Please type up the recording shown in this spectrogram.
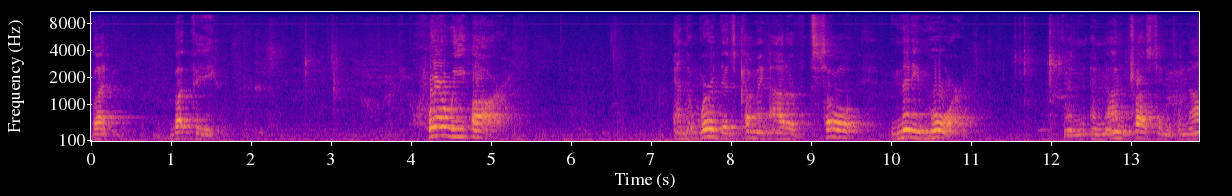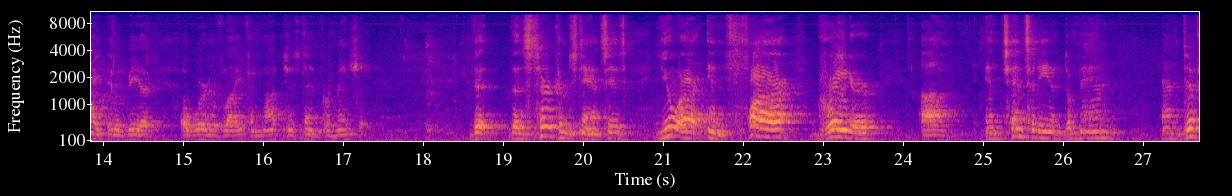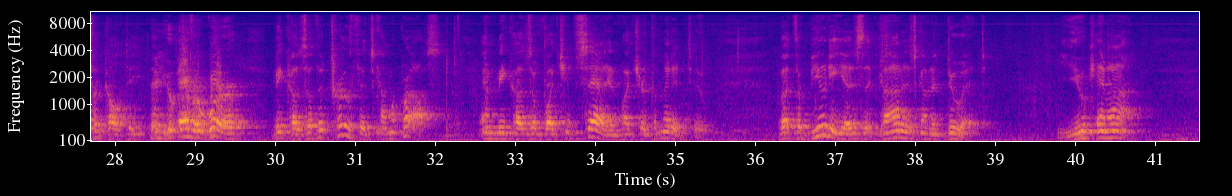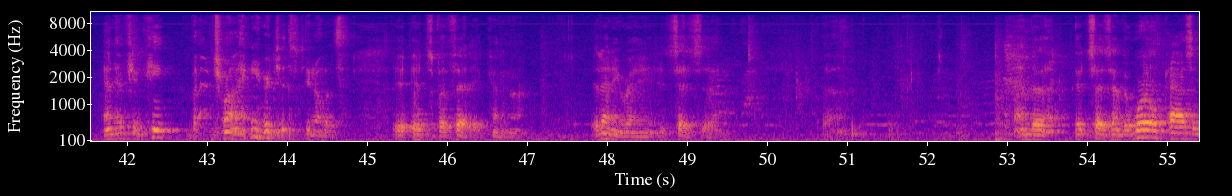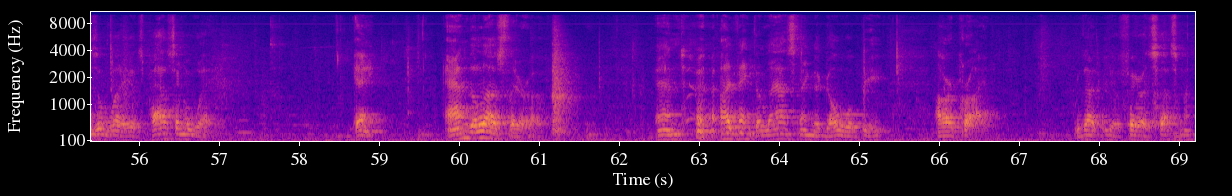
But, but the where we are and the word that's coming out of so many more and, and I'm trusting tonight it'll be a, a word of life and not just information. The, the circumstance is you are in far greater uh, intensity and demand and difficulty than you ever were because of the truth that's come across and because of what you've said and what you're committed to. But the beauty is that God is going to do it. You cannot. And if you keep trying, you're just, you know, it's, it, it's pathetic. Uh, at any rate, it says, uh, uh, and uh, it says, and the world passes away. It's passing away. Okay? And the lust thereof. And I think the last thing to go will be our pride. Would that be a fair assessment?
